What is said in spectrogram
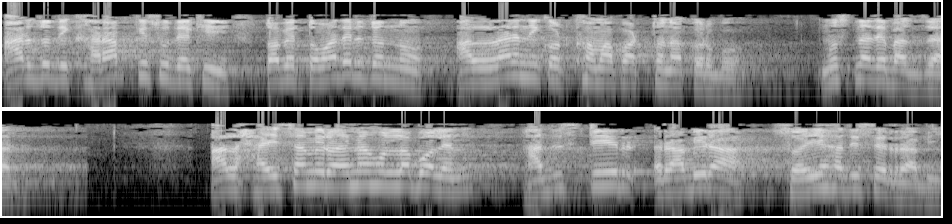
আর যদি খারাপ কিছু দেখি, তবে তোমাদের জন্য আল্লাহর নিকট ক্ষমা প্রার্থনা করব। মুসনাদে বাজ্জার। আল হাইসামি রহমাহুল্লাহ বলেন, হাদিসটির রাবিরা সহি হাদিসের রাবি।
